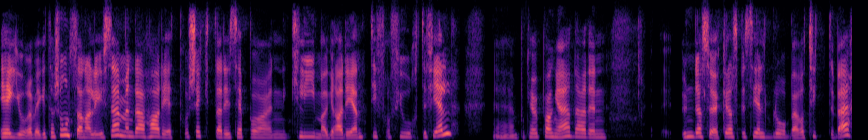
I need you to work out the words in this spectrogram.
Jeg gjorde vegetasjonsanalyse, men der har de et prosjekt der de ser på en klimagradient fra fjord til fjell eh, på Kaupanger. Der den undersøker spesielt blåbær og tyttebær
